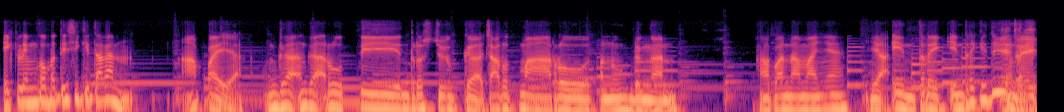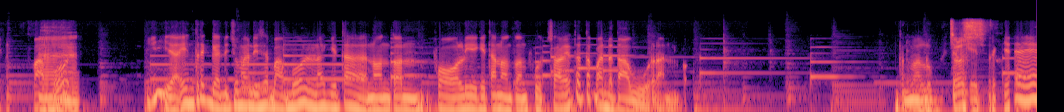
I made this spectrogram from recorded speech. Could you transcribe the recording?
iklim kompetisi kita kan apa ya, nggak nggak rutin, terus juga carut marut, penuh dengan apa namanya, ya intrik, intrik itu ya Intrik. sepak bola. Iya, intrik gak cuma di sepak bola. Kita nonton volley, kita nonton futsal, itu tetap ada tawuran kok. Terlalu Hmm. Terus- intrik. Ya, ya, ya,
